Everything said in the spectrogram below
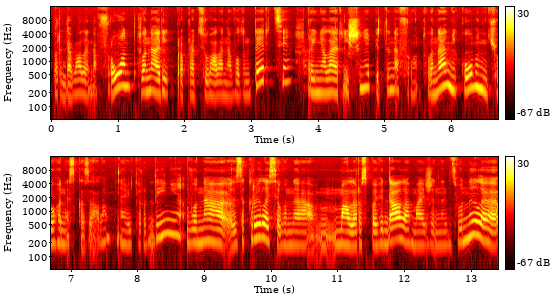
Передавали на фронт. Вона рік пропрацювала на волонтерці, прийняла рішення піти на фронт. Вона нікому нічого не сказала, навіть родині. Вона закрилася, вона мало розповідала, майже не дзвонила.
